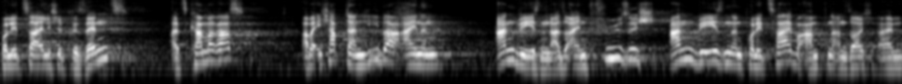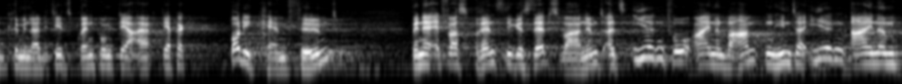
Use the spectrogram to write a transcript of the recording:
polizeiliche Präsenz als Kameras. Aber ich habe dann lieber einen anwesenden, also einen physisch anwesenden Polizeibeamten an solch einem Kriminalitätsbrennpunkt, der, der per Bodycam filmt, wenn er etwas Brenzliges selbst wahrnimmt, als irgendwo einen Beamten hinter irgendeinem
